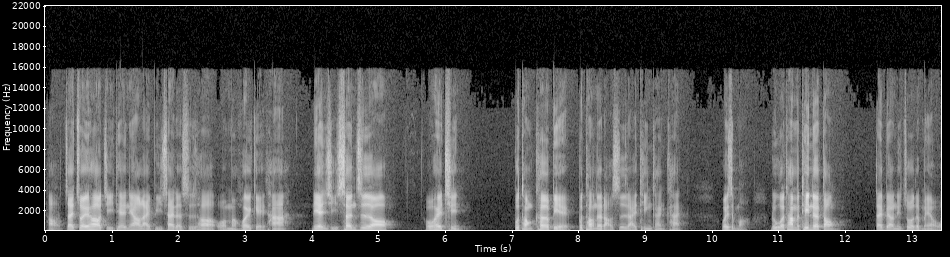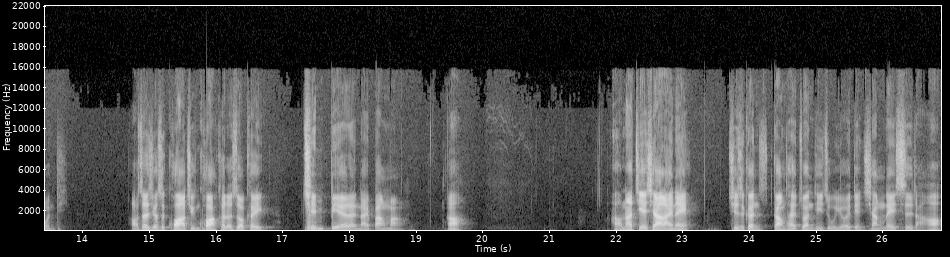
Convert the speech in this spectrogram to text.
好，在最后几天要来比赛的时候，我们会给他练习，甚至哦，我会请不同科别、不同的老师来听看看。为什么？如果他们听得懂，代表你做的没有问题。好，这就是跨群跨科的时候，可以请别人来帮忙，啊。好，那接下来呢，其实跟刚才专题组有一点相类似的哈。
